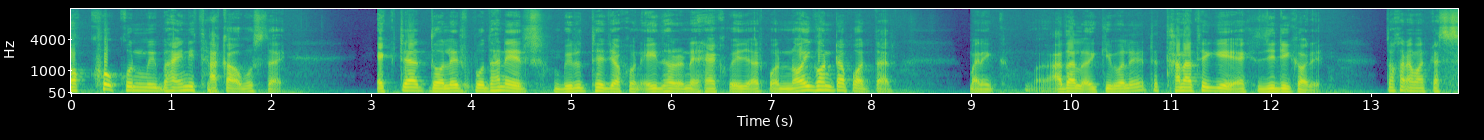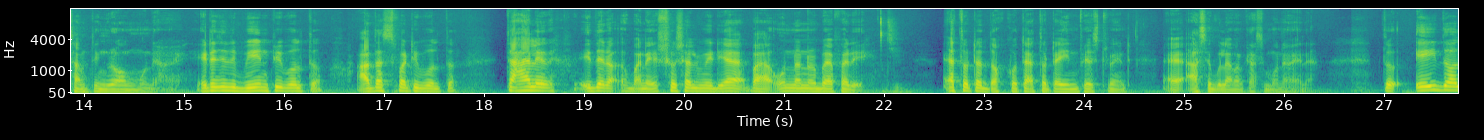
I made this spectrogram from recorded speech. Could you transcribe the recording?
দক্ষ কর্মী বাহিনী থাকা অবস্থায় একটা দলের প্রধানের বিরুদ্ধে যখন এই ধরনের হ্যাক হয়ে যাওয়ার পর নয় ঘণ্টা পর তার মানে আদালত কি বলে এটা থানাতে গিয়ে এক জিডি করে। তখন আমার কাছে সামথিং রং মনে হয়। এটা যদি বিএনপি বলতো আদার্স পার্টি বলতো তাহলে এদের মানে সোশ্যাল মিডিয়া বা অন্যান্য ব্যাপারে এতটা দক্ষতা এতটা ইনভেস্টমেন্ট আছে বলে আমার কাছে মনে হয় না। তো এই দল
